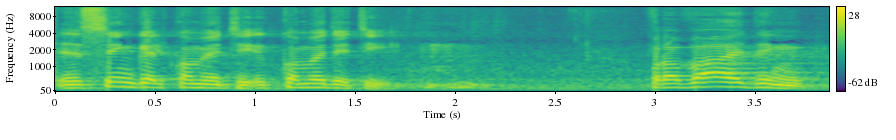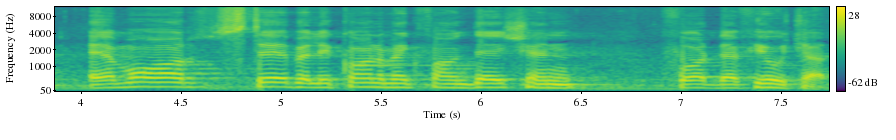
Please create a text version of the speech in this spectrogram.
a single commodity, providing a more stable economic foundation for the future.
